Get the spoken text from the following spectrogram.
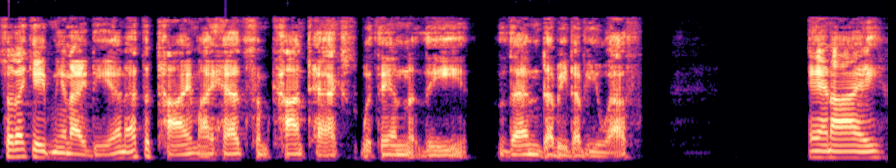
So that gave me an idea. And at the time, I had some contacts within the then WWF. And I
